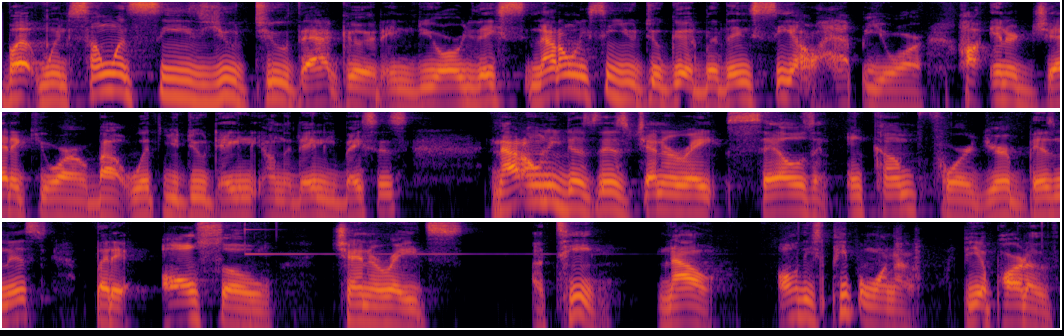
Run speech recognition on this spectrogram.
but when someone sees you do that good and you or they not only see you do good, but they see how happy you are, how energetic you are about what you do daily on a daily basis, not only does this generate sales and income for your business, but it also generates a team. Now, all these people want to be a part of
